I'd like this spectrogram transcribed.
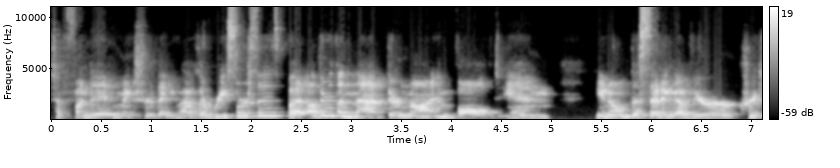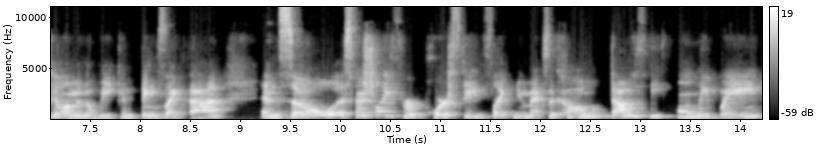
to fund it and make sure that you have the resources, but other than that they're not involved in you know the setting of your curriculum in the week and things like that. And so especially for poor states like new mexico that was the only way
